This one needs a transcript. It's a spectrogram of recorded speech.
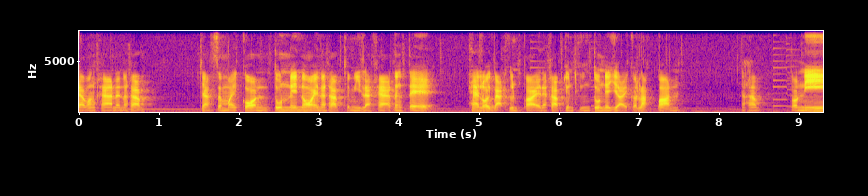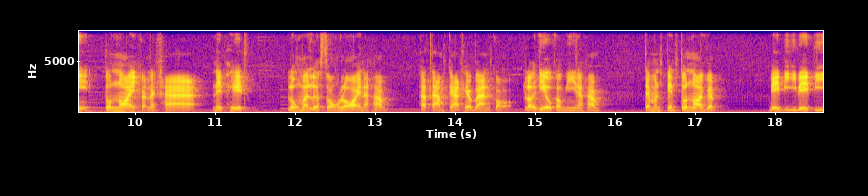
ดาวอังคารแล้วนะครับ จากสมัยก่อนต้นน้อยๆนะครับ จะมีราคาตั้งแต่ 500 บาทขึ้นไปนะครับ จนถึงต้นใหญ่ๆก็หลักพันนะครับ ตอนนี้ต้นน้อยกับราคาในเพจลงมาเหลือ 200 นะครับ ถ้าตามการแถวบ้านก็ร้อยเดียวก็มีนะครับ แต่มันเป็นต้นน้อยแบบเบบีเบบี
